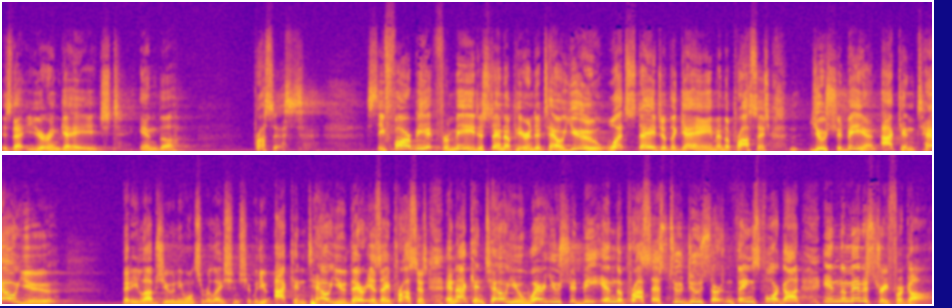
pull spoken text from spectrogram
Is that you're engaged in the process. See, far be it from me to stand up here and to tell you what stage of the game and the process you should be in. I can tell you that He loves you and He wants a relationship with you. I can tell you there is a process, and I can tell you where you should be in the process to do certain things for God, in the ministry for God.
